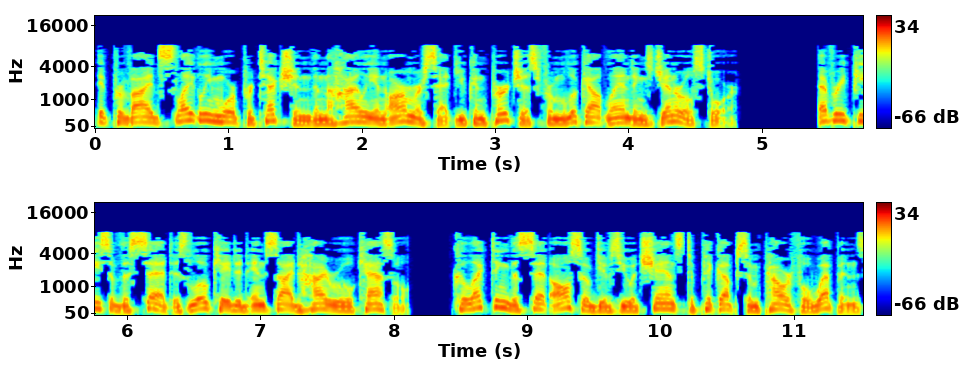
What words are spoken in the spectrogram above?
It provides slightly more protection than the Hylian armor set you can purchase from Lookout Landing's general store. Every piece of the set is located inside Hyrule Castle. Collecting the set also gives you a chance to pick up some powerful weapons,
